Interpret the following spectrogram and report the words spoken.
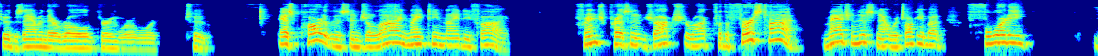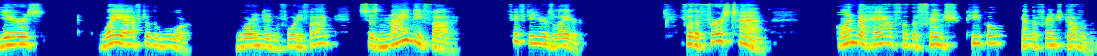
to examine their role during World War II. As part of this, in July 1995, French President Jacques Chirac, for the first time, imagine this now, we're talking about 40 years way after the war. War ended in 45. This is 95, 50 years later for the first time, on behalf of the French people and the French government,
